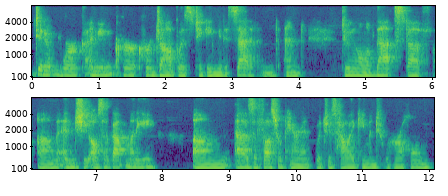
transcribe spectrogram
didn't work. I mean her her job was taking me to set and and doing all of that stuff. Um and she also got money um as a foster parent, which is how I came into her home.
